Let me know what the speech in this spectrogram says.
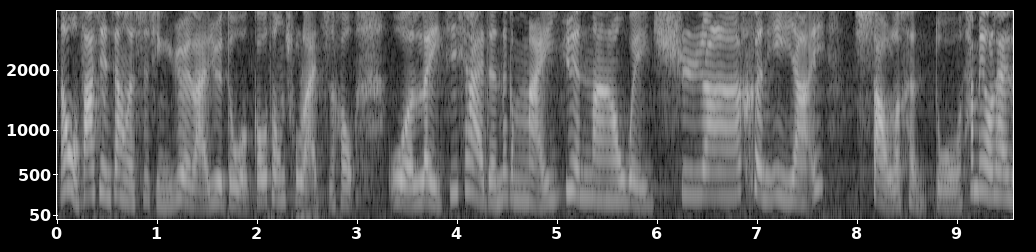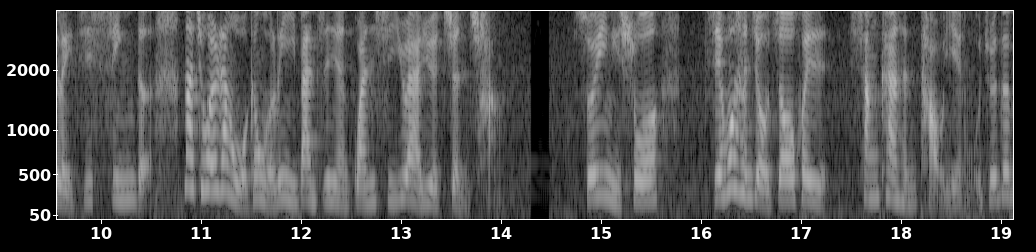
然后我发现这样的事情越来越多，我沟通出来之后，我累积下来的那个埋怨啊、委屈啊、恨意呀，哎，少了很多。他没有来累积新的，那就会让我跟我另一半之间的关系越来越正常。所以你说结婚很久之后会相看很讨厌，我觉得。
